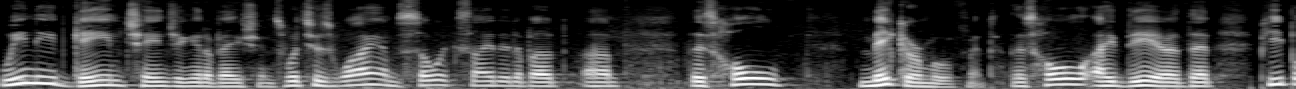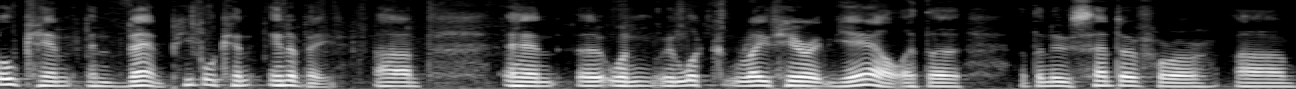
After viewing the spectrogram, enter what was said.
We need game changing innovations, which is why I'm so excited about um, this whole maker movement, this whole idea that people can invent, people can innovate. Um, and uh, when we look right here at Yale, at the, at the new Center for um,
